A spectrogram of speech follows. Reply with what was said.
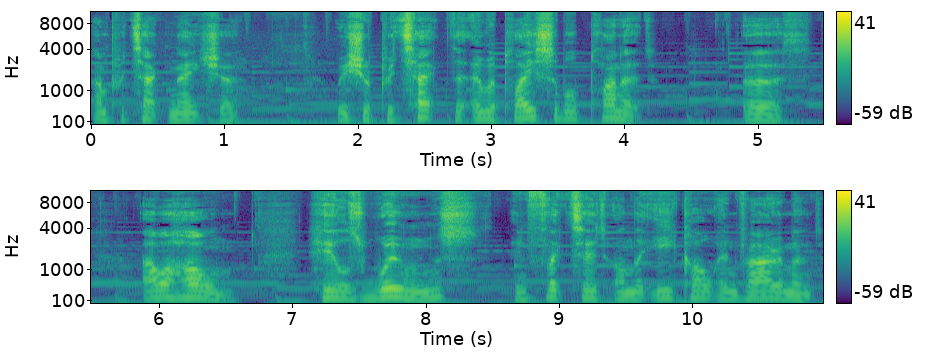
and protect nature. We should protect the irreplaceable planet, Earth, our home, heals wounds inflicted on the eco environment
